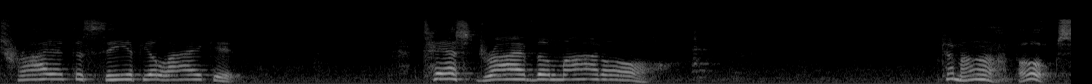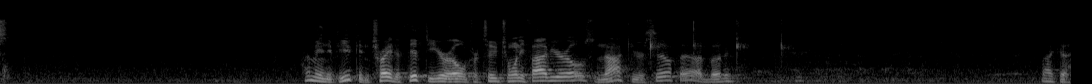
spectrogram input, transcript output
Try it to see if you like it. Test drive the model. Come on, folks. I mean, if you can trade a 50 year old for two 25 year olds, knock yourself out, buddy. It's like a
